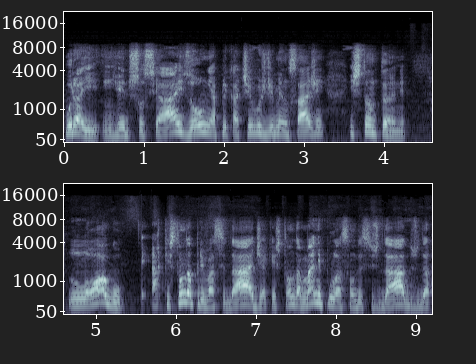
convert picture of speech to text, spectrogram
por aí, em redes sociais ou em aplicativos de mensagem instantânea. Logo, a questão da privacidade, a questão da manipulação desses dados, da,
